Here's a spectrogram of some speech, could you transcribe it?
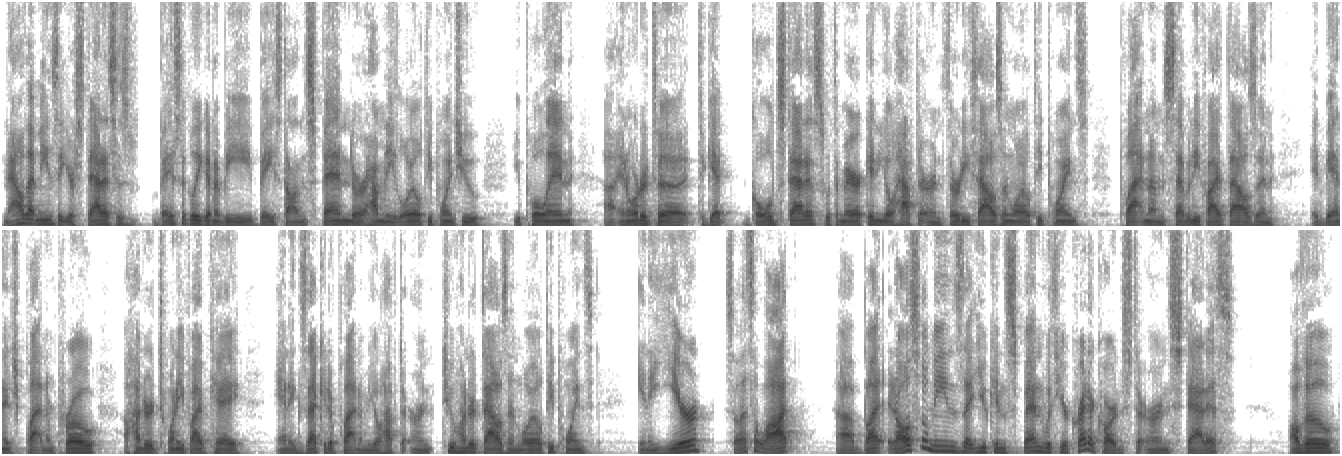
now that means that your status is basically going to be based on spend or how many loyalty points you you pull in. Uh, in order to to get gold status with American, you'll have to earn thirty thousand loyalty points, platinum seventy five thousand, Advantage Platinum Pro 125K, and executive platinum, you'll have to earn 200,000 loyalty points in a year. So that's a lot. Uh, but it also means that you can spend with your credit cards to earn status. Although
